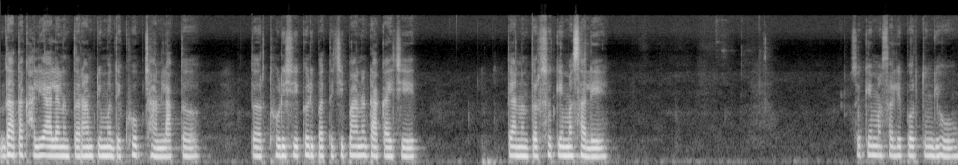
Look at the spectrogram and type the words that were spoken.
दाताखाली आल्यानंतर आमटीमध्ये खूप छान लागतं. तर थोडीशी कढीपत्त्याची पानं टाकायची. त्यानंतर सुके मसाले. सुके मसाले परतून घेऊ.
